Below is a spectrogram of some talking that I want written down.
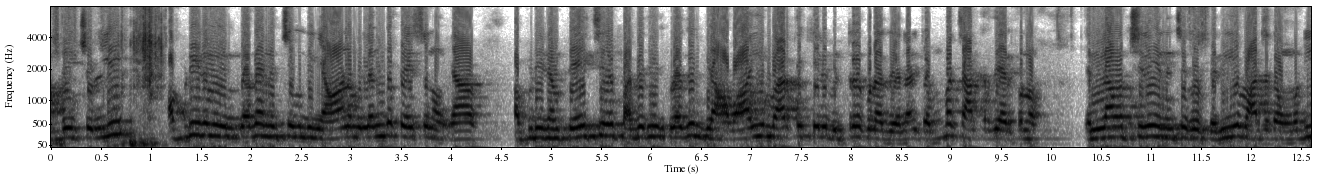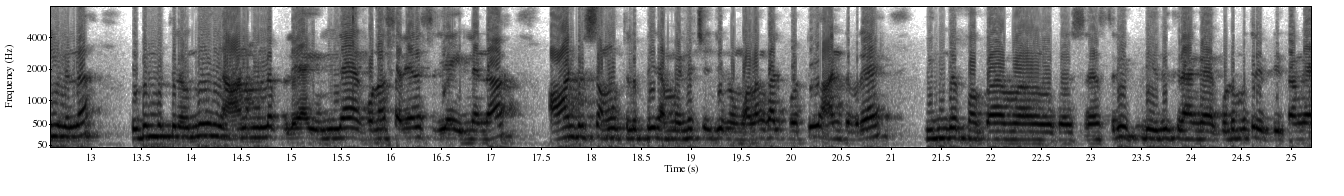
அப்படின்னு சொல்லி அப்படி நம்ம இருந்தாதான் நினைச்சு முடியும். ஞானம் இழந்து பேசணும். அப்படி நம்ம பேச்சு பதறி இருக்கக்கூடாது வாயும் வார்த்தை கீழே விட்டுறக்கூடாது. அதனால ரொம்ப ஜாக்கிரதையா இருக்கணும். எல்லாவற்றிலையும் நினைச்சு ஒரு பெரிய மாற்றத்தை. முடியலன்னா குடும்பத்துல வந்து ஞானம் உள்ள பிள்ளையா இல்ல குணசரியான சரியா இல்லைன்னா ஆண்டு சமூகத்துல போய் நம்ம என்ன செஞ்சிடணும்? முழங்கால் போட்டு ஆண்டவரே இந்த ஸ்திரீ இப்படி இருக்கிறாங்க குடும்பத்துல இப்படி இருக்காங்க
